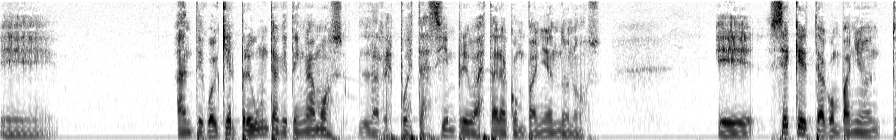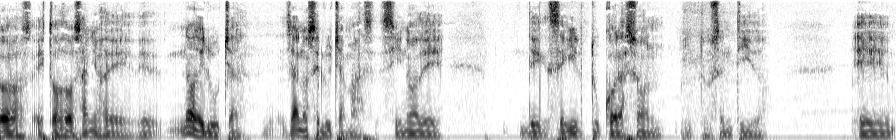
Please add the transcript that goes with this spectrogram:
eh, ante cualquier pregunta que tengamos, la respuesta siempre va a estar acompañándonos. Eh, sé que te acompañó en todos estos dos años de, no de lucha, ya no se lucha más, sino de, de seguir tu corazón y tu sentido. Eh,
